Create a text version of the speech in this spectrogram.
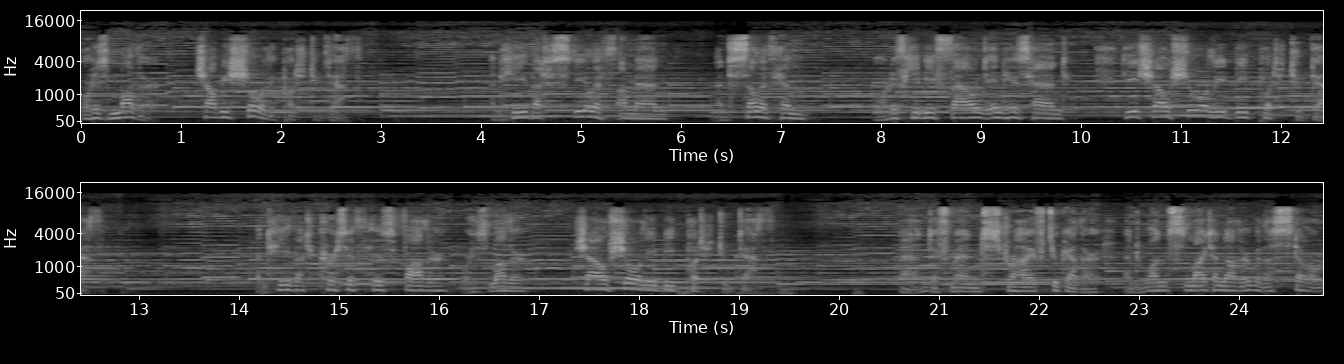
or his mother shall be surely put to death. And he that stealeth a man and selleth him, or if he be found in his hand, he shall surely be put to death. And he that curseth his father or his mother shall surely be put to death. And if men strive together, and one smite another with a stone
